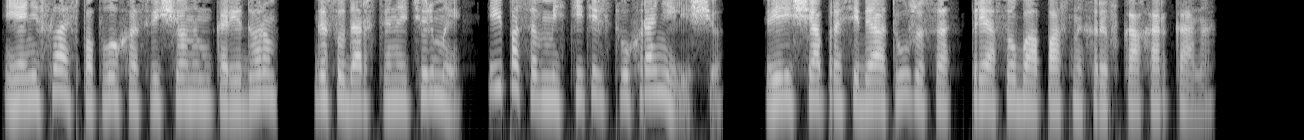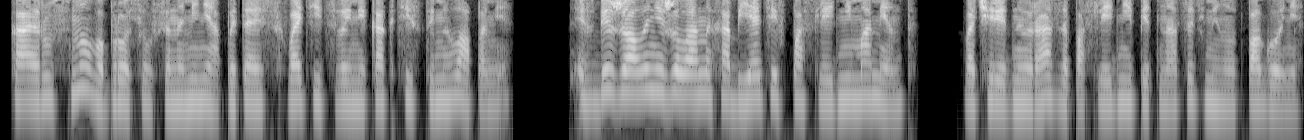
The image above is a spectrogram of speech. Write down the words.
Я неслась по плохо освещенным коридорам государственной тюрьмы и по совместительству хранилищу, вереща про себя от ужаса при особо опасных рывках аркана. Кайрус снова бросился на меня, пытаясь схватить своими когтистыми лапами. Избежала нежеланных объятий в последний момент, в очередной раз за последние 15 минут погони.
